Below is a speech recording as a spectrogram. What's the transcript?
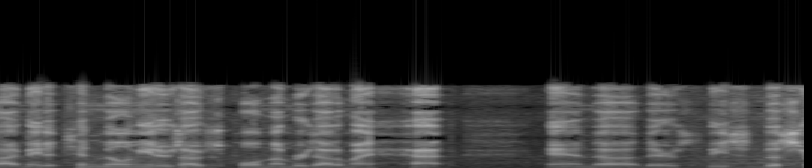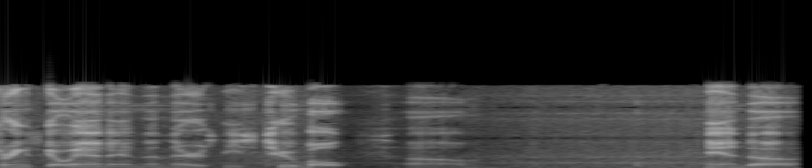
I made it 10 millimeters. I was just pulling numbers out of my hat. And uh, there's these the strings go in, and then there's these two bolts. Um, and uh,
